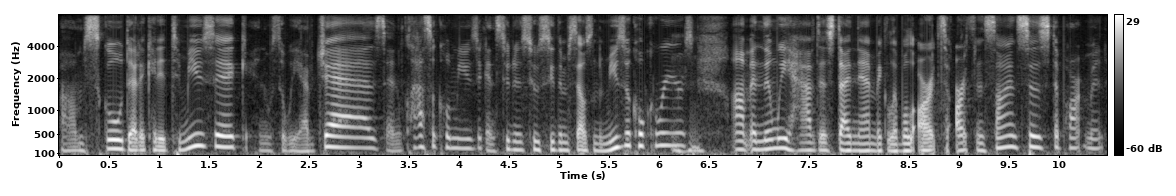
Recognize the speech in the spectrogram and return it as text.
um, school dedicated to music, and so we have jazz and classical music, and students who see themselves in the musical careers. Mm-hmm. Um, and then we have this dynamic liberal arts, arts and sciences department,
